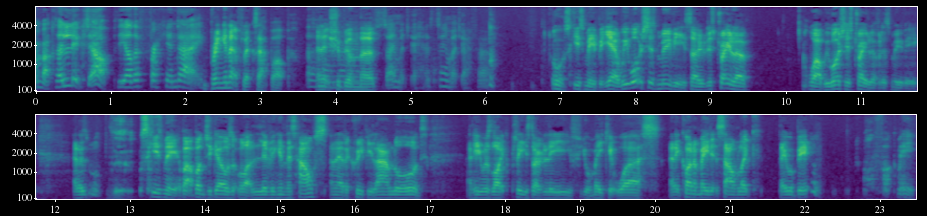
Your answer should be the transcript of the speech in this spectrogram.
remember because I looked it up the other freaking day. Bring your Netflix app up, and Oh, it should be on no. the. so much, so much effort. Oh, excuse me, but yeah, we watched this movie. So this trailer. Well, we watched this trailer for this movie, and it was, excuse me, about a bunch of girls that were like living in this house, and they had a creepy landlord, and he was like, "Please don't leave. You'll make it worse." And it kind of made it sound like they were being. Oh fuck me,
